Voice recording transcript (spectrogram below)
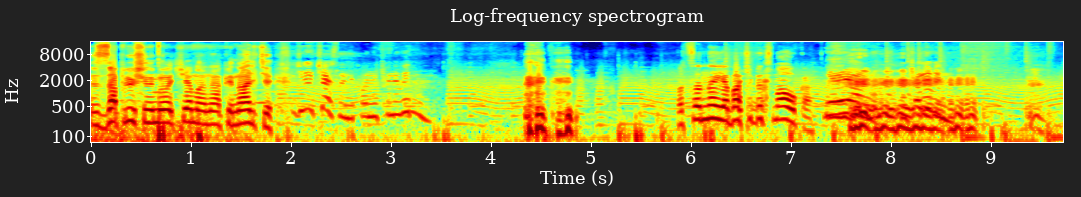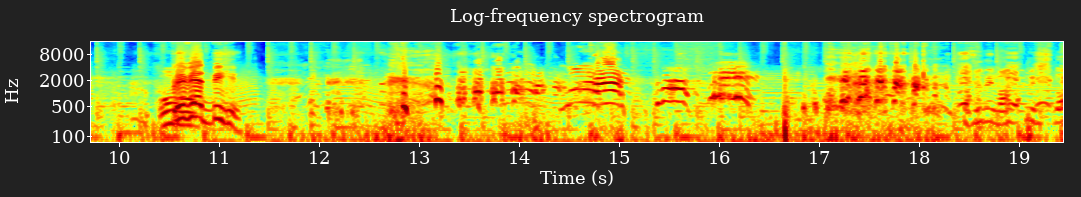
з заплющеними очима на пенальті. Тільки чесно, нікого нічого не видно. Пацани, я бачу біг. Ні, реально, нічого не видно. Привіт, біги! Це нема смішно.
